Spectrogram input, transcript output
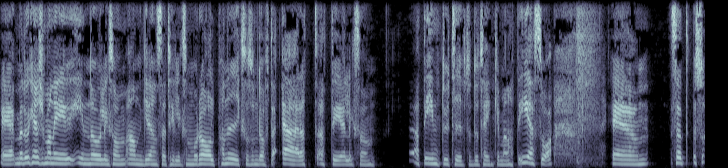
Eh, men då kanske man är inne och liksom angränsar till liksom moralpanik så som det ofta är. Att, att, det är liksom, att det är intuitivt och då tänker man att det är så. Eh, så, att, så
